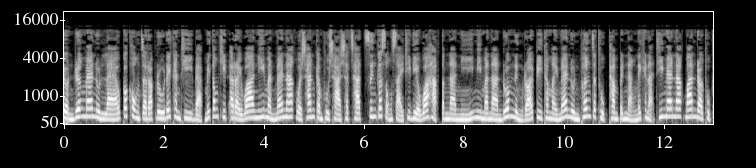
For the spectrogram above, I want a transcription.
ยนตร์เรื่องแม่นุนแล้วก็คงจะรับรู้ได้ทันทีแบบไม่ต้องคิดอะไรว่านี่มันแม่นาคเวอร์ชั่นกัมพูชาชัดๆ ซึ่งก็สงสัยทีเดียวว่าหากตำนานนี้มีมานานร่วม 100 ปีทำไมแม่นุนเพิ่งจะถูกทำเป็นหนังในขณะที่แม่นาคบ้านเราถูก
